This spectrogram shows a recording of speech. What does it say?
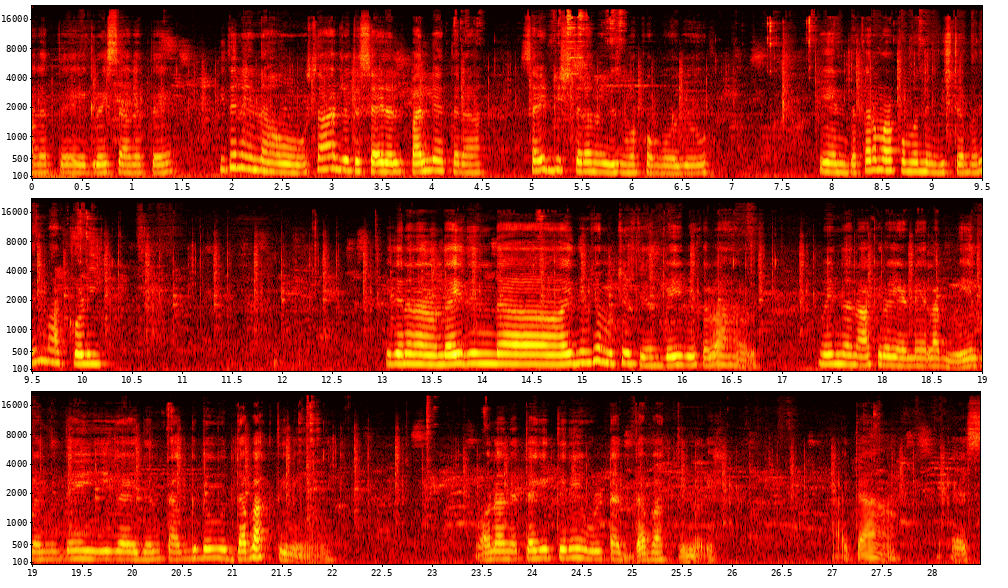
ಆಗುತ್ತೆ ಎಗ್ ರೈಸ್ ಆಗುತ್ತೆ ಇದನ್ನೇ ನಾವು ಸಾರು ಜೊತೆ ಸೈಡಲ್ಲಿ ಪಲ್ಯ ಥರ, ಸೈಡ್ ಡಿಶ್ ಥರನೂ ಯೂಸ್ ಮಾಡ್ಕೊಬೋದು. ಏನು ಬೇಕಾದ್ರೂ ಮಾಡ್ಕೊಬೋದು, ನಿಮ್ಗೆ ಇಷ್ಟ ಬಂದಿದ್ದು ಮಾಡ್ಕೊಳ್ಳಿ. ಇದನ್ನು ನಾನು ಒಂದು ಐದರಿಂದ ಐದು ನಿಮಿಷ ಮುಚ್ಚಿರ್ತೀನಿ ಅದು ಬೇಯಬೇಕಲ್ವ? ಮೇಲೆ ನಾನು ಹಾಕಿರೋ ಎಣ್ಣೆ ಎಲ್ಲ ಮೇಲೆ ಬಂದಿದ್ದೆ, ಈಗ ಇದನ್ನು ತೆಗೆದು ದಬಾಕ್ತೀನಿ. ಒಂದೊಂದೇ ತೆಗಿತೀನಿ, ಉಲ್ಟಾ ದಬಾಕ್ತೀನಿ ನೋಡಿ. ಆಯಿತಾ? ಎಸ್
